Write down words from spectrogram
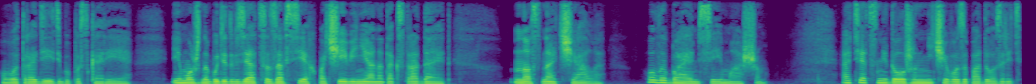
Вот родить бы поскорее, и можно будет взяться за всех, по чьей вине она так страдает. Но сначала улыбаемся и машем. Отец не должен ничего заподозрить.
